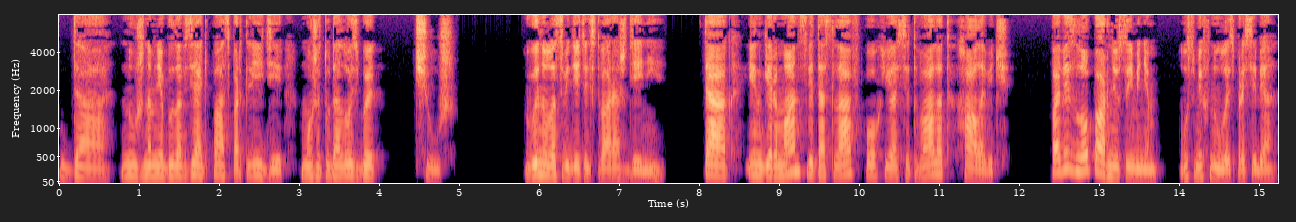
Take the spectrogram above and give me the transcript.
Да, нужно мне было взять паспорт Лидии, может, удалось бы... Чушь. Вынула свидетельство о рождении. Так, Ингерман Святослав Похьюаситвалат Халович. Повезло парню с именем, усмехнулась про себя.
